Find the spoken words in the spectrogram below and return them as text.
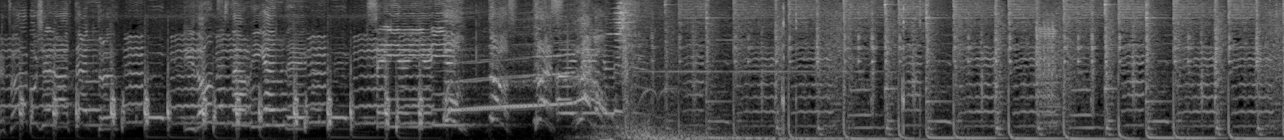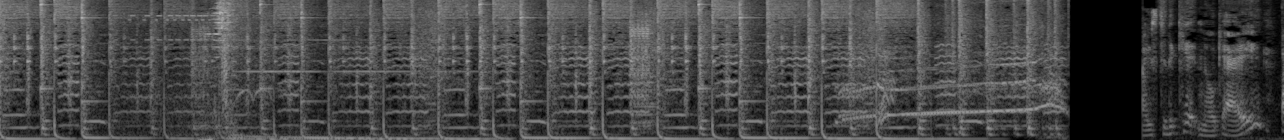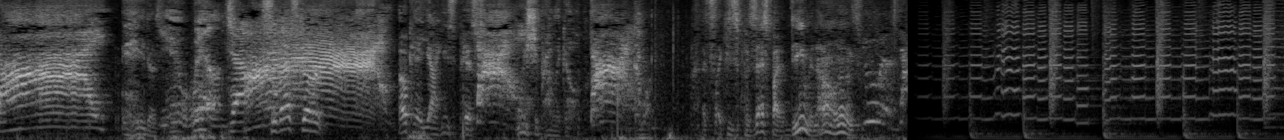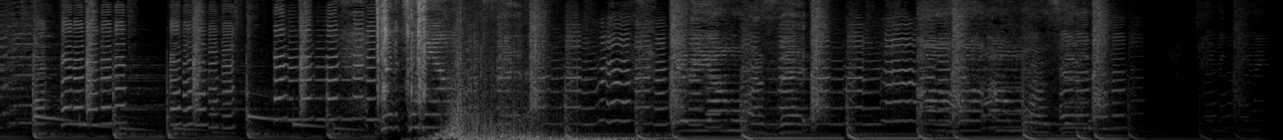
Me fait bouger la tête. ¿Y dónde está mi gente? Nice to the kitten, okay? Die! He does. You will die! Sylvester! Okay, yeah, he's pissed. We should probably go. Die! Come on. It's like he's possessed by a demon. I don't know. You will die!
